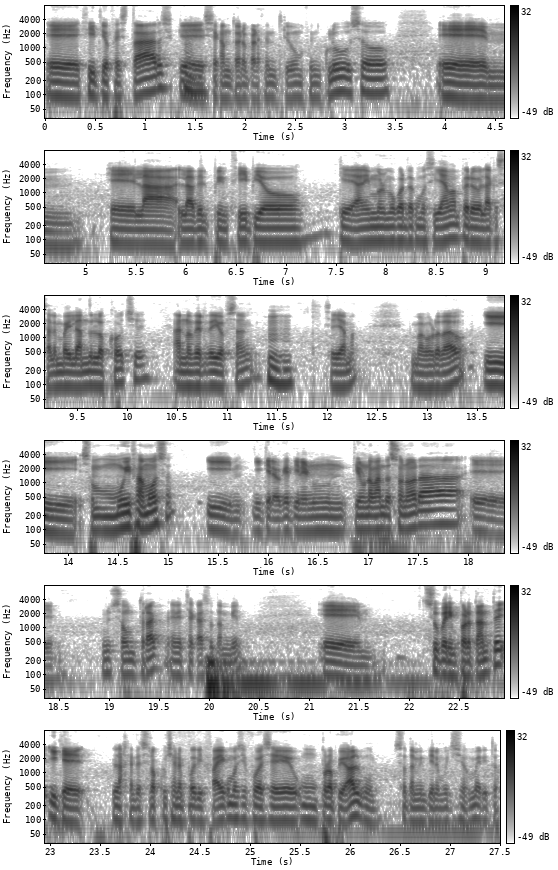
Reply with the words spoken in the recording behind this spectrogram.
eh, City of Stars, que se cantó en Operación Triunfo incluso. Em, eh, la, la del principio que ahora mismo no me acuerdo cómo se llama, pero la que salen bailando en los coches, Another Day of Sun, se llama, me he acordado, y son muy famosas y, creo que tienen, un, tienen una banda sonora, eh, un soundtrack en este caso también, eh, súper importante y que la gente se lo escucha en Spotify como si fuese un propio álbum. Eso también tiene muchísimo mérito.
